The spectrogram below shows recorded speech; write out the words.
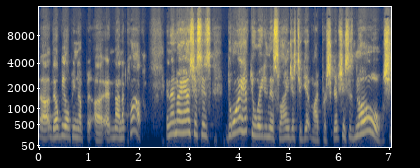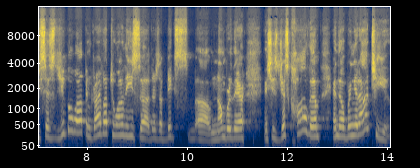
uh, they'll be opening up uh, at nine o'clock. And then I asked her, says, do I have to wait in this line just to get my prescription? She says, no. She says, you go up and drive up to one of these, uh, there's a big uh, number there. And she's just call them and they'll bring it out to you.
